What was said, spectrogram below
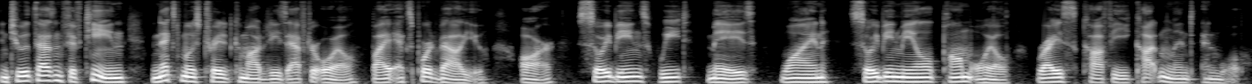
In 2015, the next most traded commodities after oil by export value are soybeans, wheat, maize, wine, soybean meal, palm oil, rice, coffee, cotton lint, and wool.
